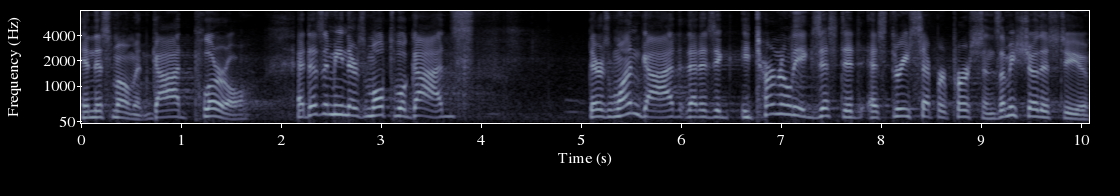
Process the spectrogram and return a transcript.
in this moment. God, plural. That doesn't mean there's multiple gods. There's one God that has eternally existed as three separate persons. Let me show this to you.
